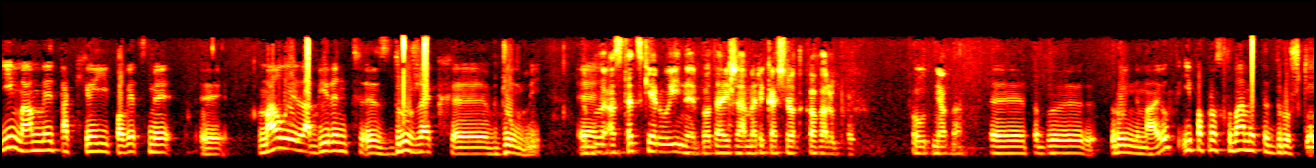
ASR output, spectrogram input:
I mamy taki, powiedzmy, e, mały labirynt z dróżek w dżungli. To były azteckie ruiny, bodajże Ameryka Środkowa lub Południowa. To były ruiny Majów i po prostu mamy te dróżki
